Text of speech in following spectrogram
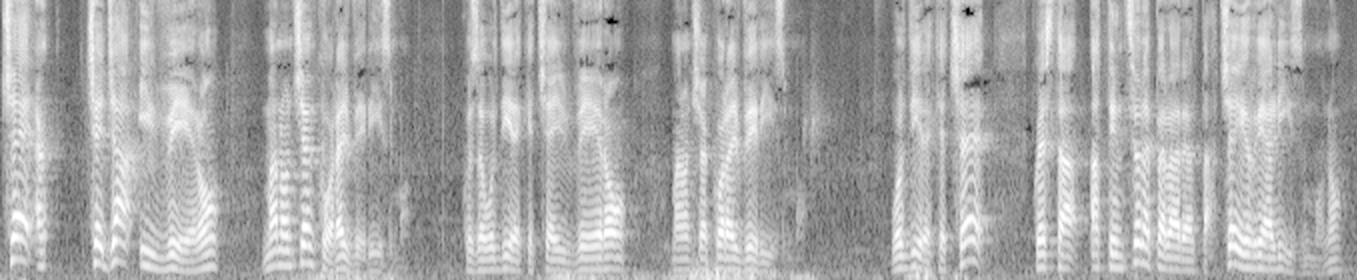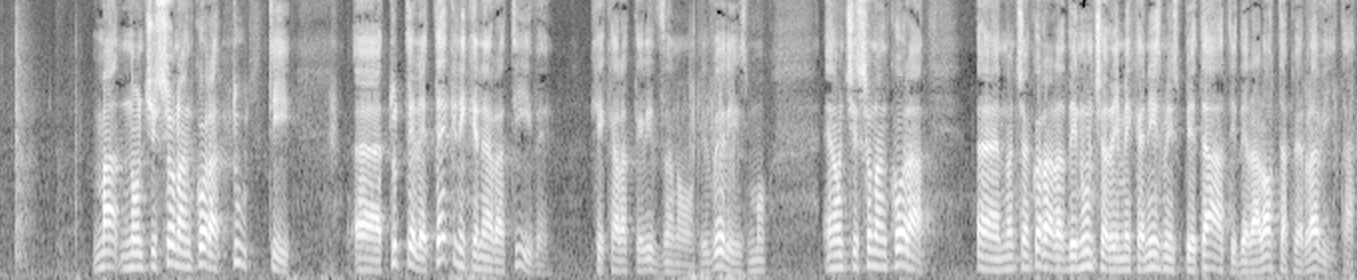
c'è, c'è già il vero, ma non c'è ancora il verismo. Cosa vuol dire che c'è il vero, ma non c'è ancora il verismo? Vuol dire che c'è questa attenzione per la realtà, c'è il realismo, no? ma non ci sono ancora tutti, eh, tutte le tecniche narrative che caratterizzano il verismo e non, ancora, eh, non c'è ancora la denuncia dei meccanismi spietati della lotta per la vita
